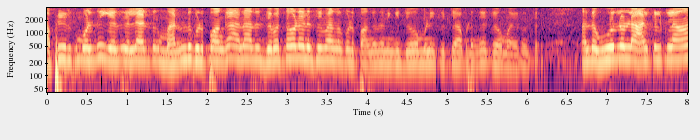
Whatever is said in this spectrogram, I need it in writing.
அப்படி இருக்கும்பொழுது எது எல்லா இடத்துக்கும் மருந்து கொடுப்பாங்க. ஆனால் அது ஜெபத்தோடு என்ன செய்வாங்க? கொடுப்பாங்க. இது நீங்கள் ஜெபம் பண்ணி சாப்பிடுங்க ஜெபமாயிரும் அந்த ஊரில் உள்ள ஆட்களுக்கெல்லாம்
